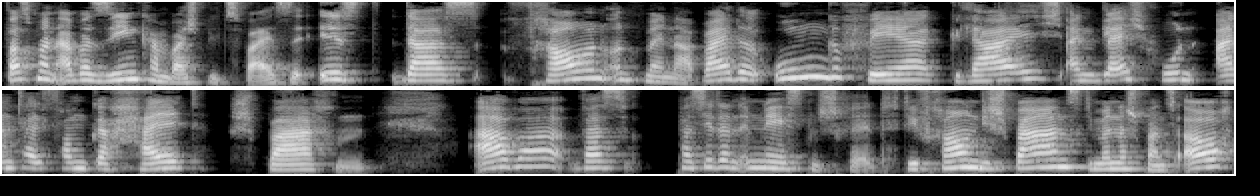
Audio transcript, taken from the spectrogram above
Was man aber sehen kann beispielsweise ist, dass Frauen und Männer beide ungefähr gleich einen gleich hohen Anteil vom Gehalt sparen. Aber was passiert dann im nächsten Schritt. Die Frauen, die sparen's, die Männer sparen's auch,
